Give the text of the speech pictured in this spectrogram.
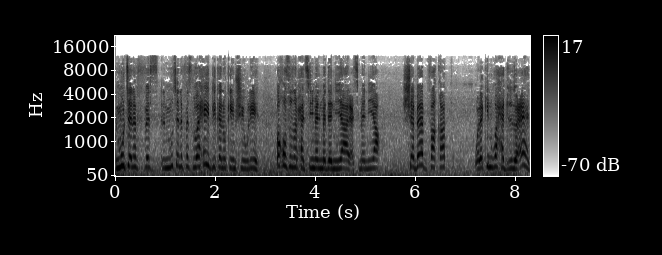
المتنفس المتنفس الوحيد اللي كانوا كيمشيو ليه. وخصوصا بحال السينما المدنية العثمانية. الشباب فقط ولكن واحد العهد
